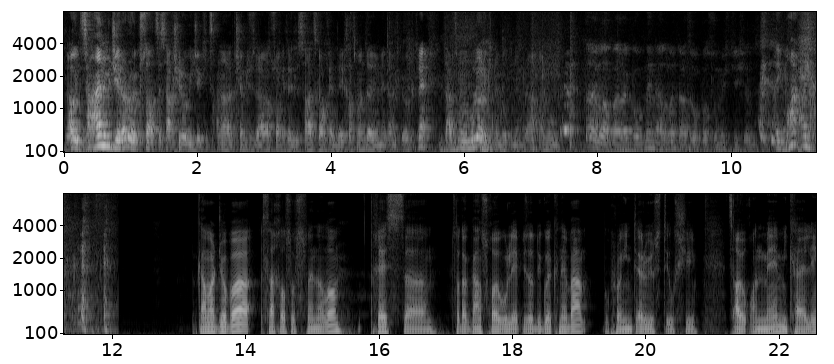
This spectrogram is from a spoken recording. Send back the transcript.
რავი, ძალიან მჯერა რომ 6 საათზე სახში რო ვიჯექი წყნარად ჩემთვის და რაღაც ვაკეთებდი და საათს გავხედე და ეხაც მანდარიან მეტამეთ რო ვფიქრე, დარწმუნებული არ იქნებოდნენ რა. ანუ და ლაპარაკობდნენ ალბათ რაღაც ოპოსუმის ჭიშებს. აი, მა აი გამარჯობა სახელოს უსმენელო დღეს ცოტა განსხვავებული ეპიზოდი გვექნება უფრო ინტერვიუ სტილში წავიყვან მე მიქაელი.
